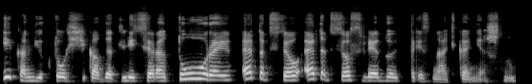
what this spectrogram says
и конъюнктурщиков от литературы. Это все, это все следует признать, конечно.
